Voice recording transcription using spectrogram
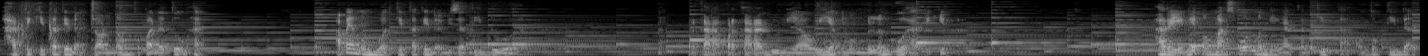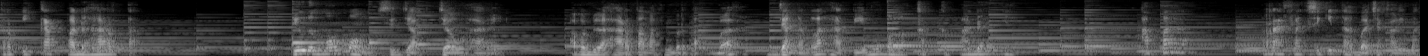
Hati kita tidak condong kepada Tuhan. Apa yang membuat kita tidak bisa tidur? perkara-perkara duniawi yang membelenggu hati kita. Hari ini pemazmur mengingatkan kita untuk tidak terpikat pada harta. Dia udah ngomong sejak jauh hari, apabila harta makin bertambah, janganlah hatimu melekat kepadanya. Apa refleksi kita baca kalimat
